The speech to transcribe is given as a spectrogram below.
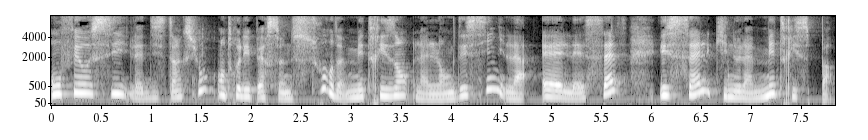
On fait aussi la distinction entre les personnes sourdes maîtrisant la langue des signes, la LSF, et celles qui ne la maîtrisent pas.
